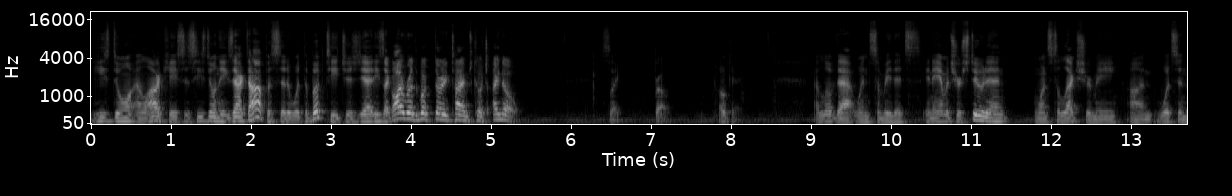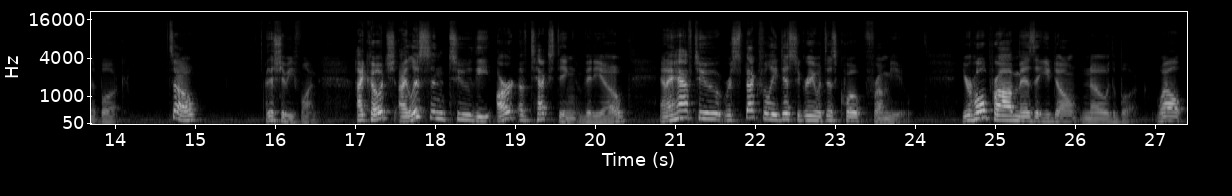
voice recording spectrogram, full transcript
he's doing, in a lot of cases, he's doing the exact opposite of what the book teaches, yet he's like, oh, I read the book 30 times, coach. I know. It's like, bro, okay. I love that when somebody that's an amateur student wants to lecture me on what's in the book. So, this should be fun. Hi, coach. I listened to the Art of Texting video, and I have to respectfully disagree with this quote from you. Your whole problem is that you don't know the book. Well,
